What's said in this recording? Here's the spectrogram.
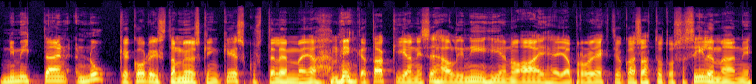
Nimittäin Nukkekodista myöskin keskustelemme ja minkä takia, niin sehän oli niin hieno aihe ja projekti, joka sattui tuossa silmään, niin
